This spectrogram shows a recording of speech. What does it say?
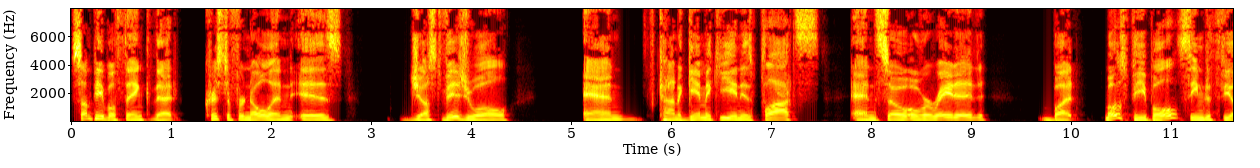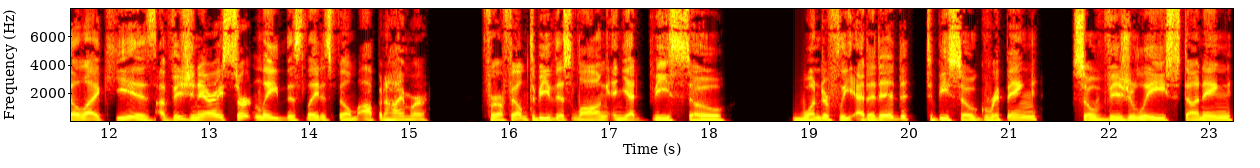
some people think that Christopher Nolan is just visual and kind of gimmicky in his plots and so overrated, but most people seem to feel like he is a visionary. Certainly, this latest film, Oppenheimer, for a film to be this long and yet be so wonderfully edited, to be so gripping, so visually stunning.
